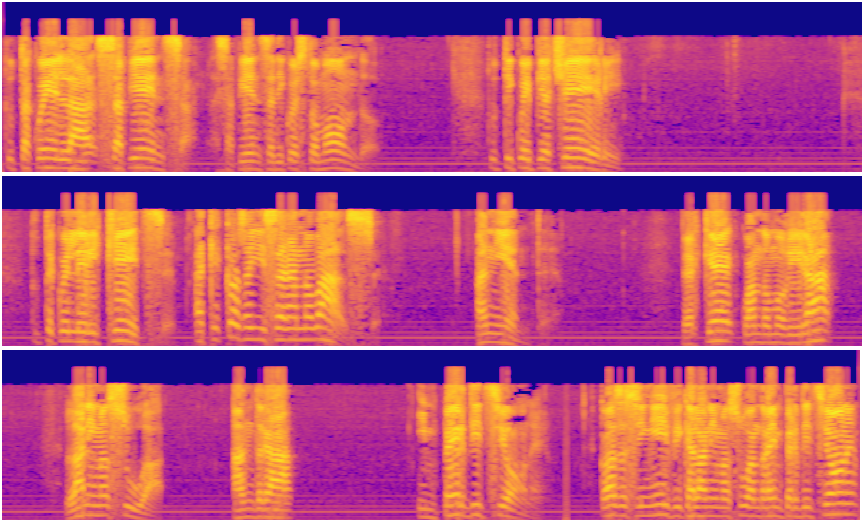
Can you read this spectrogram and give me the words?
tutta quella sapienza, la sapienza di questo mondo, tutti quei piaceri, tutte quelle ricchezze, a che cosa gli saranno valse? A niente. Perché quando morirà l'anima sua andrà in perdizione. Cosa significa l'anima sua andrà in perdizione?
